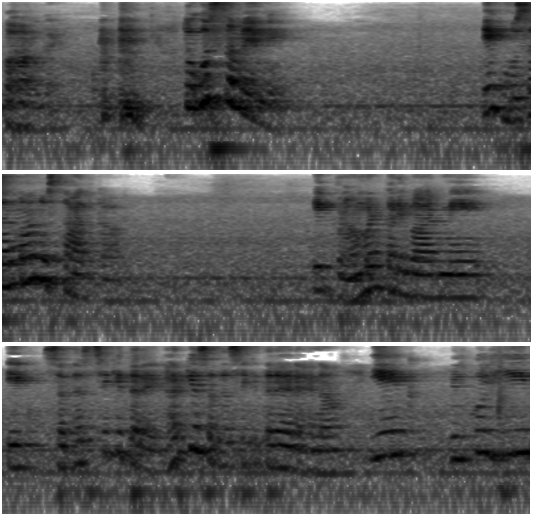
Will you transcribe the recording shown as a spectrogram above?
वहाँ गए। तो उस समय में एक मुसलमान उस्ताद का, एक ब्राह्मण परिवार में एक सदस्य की तरह, घर के सदस्य की तरह रहना, ये एक बिल्कुल ही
